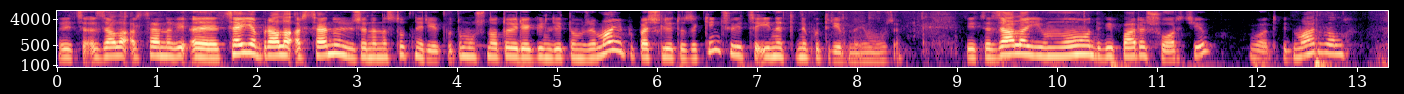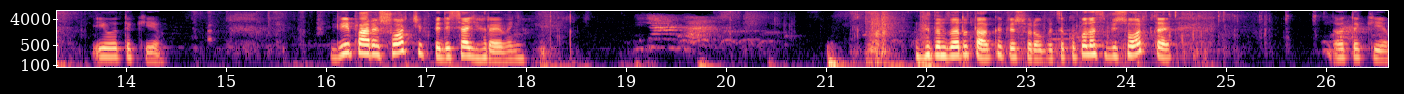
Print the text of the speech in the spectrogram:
Дивіться, взяла Арсенові. Е, це я брала Арсенові вже на наступний рік, тому що на той рік він літом вже має, по-перше, літо закінчується і не, не потрібно йому вже. Дивіться, взяла йому дві пари шортів от, від Marvel і отакі. Дві пари шортів 50 гривень. Там зараз так, капі, що робиться. Купила собі шорти. Отакі.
